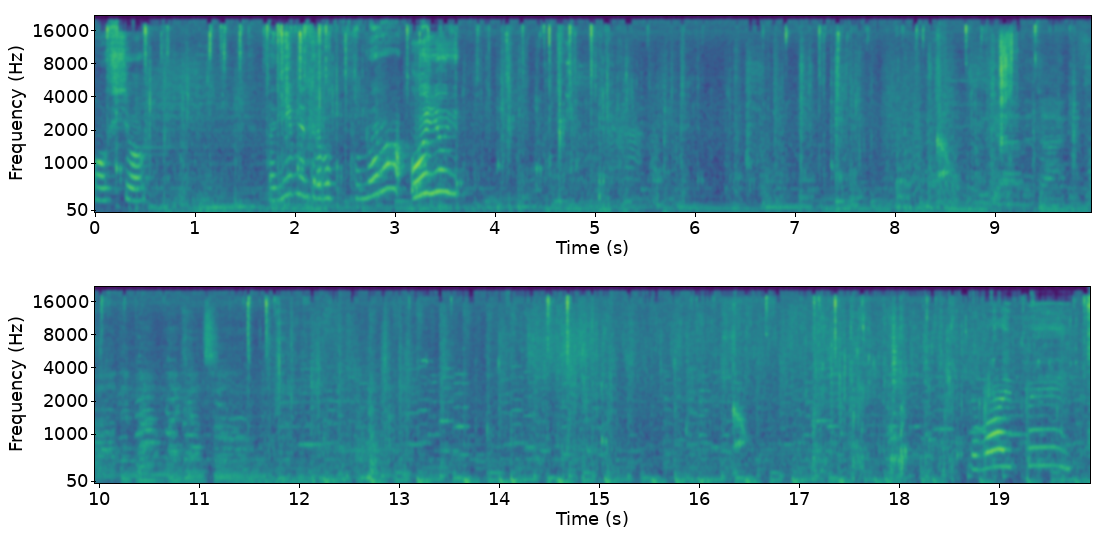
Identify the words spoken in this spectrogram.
О, все. На ній мені треба помирати. Ой-ой. Давай, пий.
